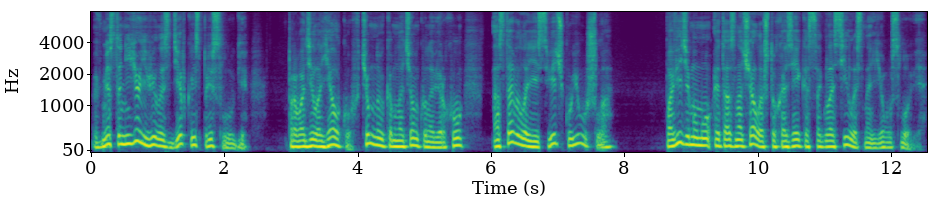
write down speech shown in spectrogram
Вместо нее явилась девка из прислуги. Проводила Ялку в темную комнатенку наверху, оставила ей свечку и ушла. По-видимому, это означало, что хозяйка согласилась на ее условия.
